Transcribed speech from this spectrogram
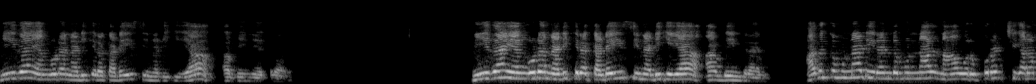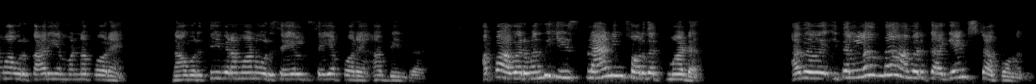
நீதான் என் கூட நடிக்கிற கடைசி நடிகையா? அப்படின்னு கேட்கிறாரு நீதான் என் கூட நடிக்கிற கடைசி நடிகையா? அப்படின்றாரு. அதுக்கு முன்னாடி ரெண்டு மூணு நாள் நான் ஒரு புரட்சிகரமா ஒரு காரியம் பண்ண போறேன். நான் ஒரு தீவிரமான ஒரு செயல் செய்ய போறேன் அப்படின்றாரு. அப்ப அவர் வந்து he is planning for that murder அது இதெல்லாம் தான் அவருக்கு அகேன்ஸ்டா போனது.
